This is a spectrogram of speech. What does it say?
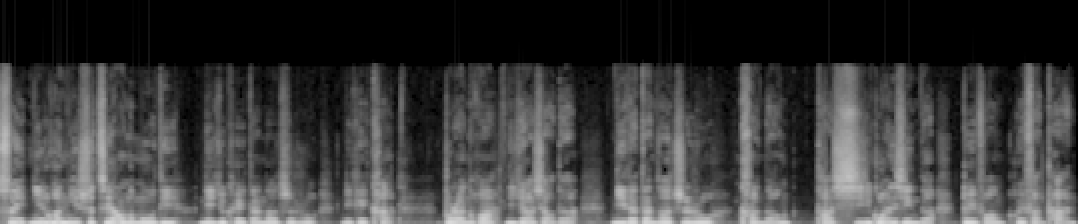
所以，你如果你是这样的目的，你就可以单刀直入，你可以看；不然的话，你就要晓得，你的单刀直入可能他习惯性的对方会反弹，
